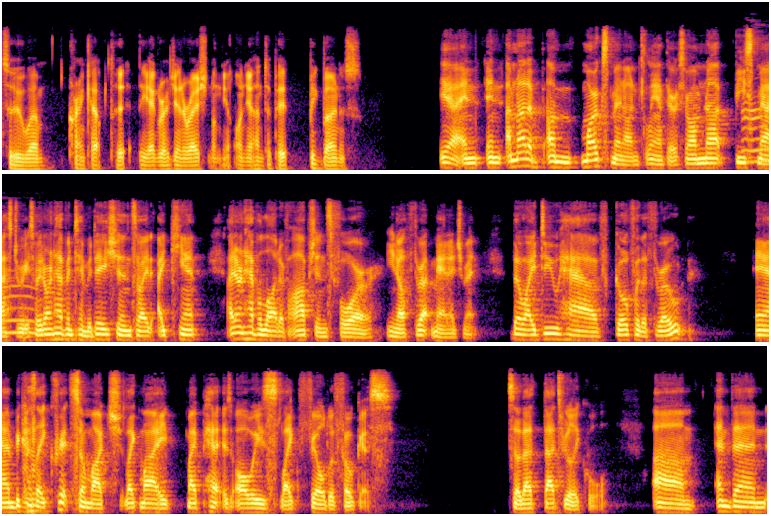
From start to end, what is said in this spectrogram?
to um, crank up the, the aggro generation on your on your Hunter pet. Big bonus. Yeah, and, and I'm not a I'm marksman on Glanthur, so I'm not beast mastery, so I don't have intimidation, so I I can't I don't have a lot of options for you know threat management. Though I do have go for the throat, and because I crit so much, like my my pet is always like filled with focus. So that that's really cool. Um, and then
